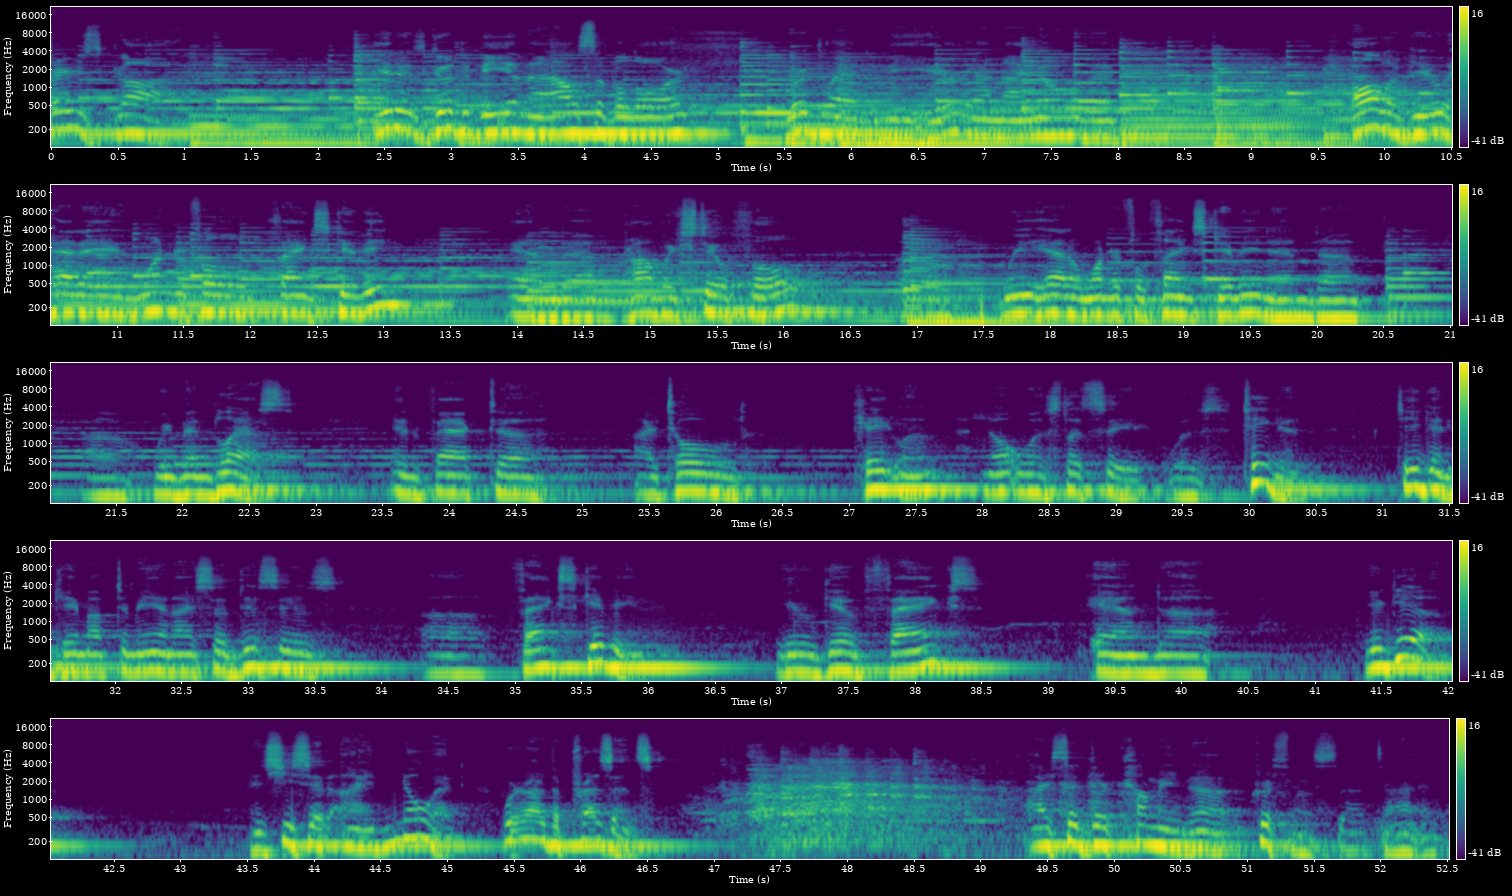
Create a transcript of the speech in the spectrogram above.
Praise God. It is good to be in the house of the Lord. We're glad to be here, and I know that all of you had a wonderful Thanksgiving and uh, probably still full. Uh, we had a wonderful Thanksgiving, and uh, uh we've been blessed. In fact, uh, I told Caitlin, no, it was, let's see, was Tegan. Tegan came up to me and I said, This is uh, Thanksgiving. You give thanks and uh, you give. And she said, I know it. Where are the presents? I said, They're coming uh, Christmas that time.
